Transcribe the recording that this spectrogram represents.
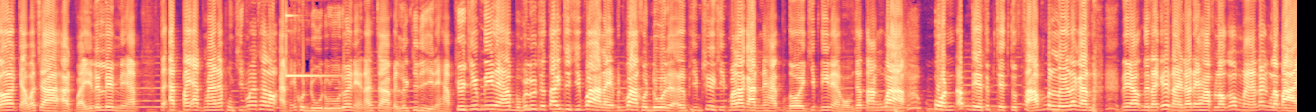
ก็กะว่าจะอัดไว้เล่นๆนะครับ แต่อัดไปอัดมานะ ผมคิดว่าถ้าเราอัดให้คนดูดูด้วยเนี่ยน่าจะเป็นเรื่องที่ดีนะครับคือคลิปนี้นะครับผมไม่รู้จะตั้งชื่อคลิปว่าอะไรเป็นว่าคนดูเนี่ยเออพิมพ์ชื่อคลิปมาแล้วกันนะครับโดยคลิปนี้เนี่ยผมจะตั้งว่าบนอัปเดต 17.3 มันเลยแล้วกันนะครับไหนๆก็ไหนแล้วนะครับ เราก็มานั่งระบาย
